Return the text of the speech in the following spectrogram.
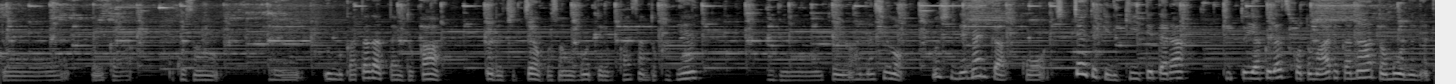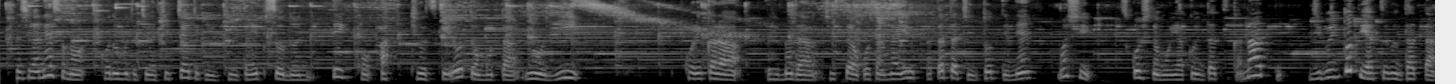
と、これかお子さんを、えー、産む方だったりとかまだちっちゃいお子さんを持ってるお母さんとかね、あのという話をもしね何かこうちっちゃい時に聞いてたらきっと役立つこともあるかなと思うので私がねその子供たちがちっちゃい時に聞いたエピソードでこうあ気をつけようと思ったようにこれからまだ小さいお子さんがいる方たちにとってねもし少しでも役に立つかなって自分にとって役に立った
